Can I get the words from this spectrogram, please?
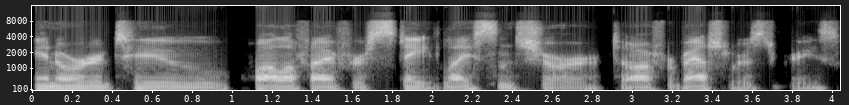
in order to qualify for state licensure to offer bachelor's degrees.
